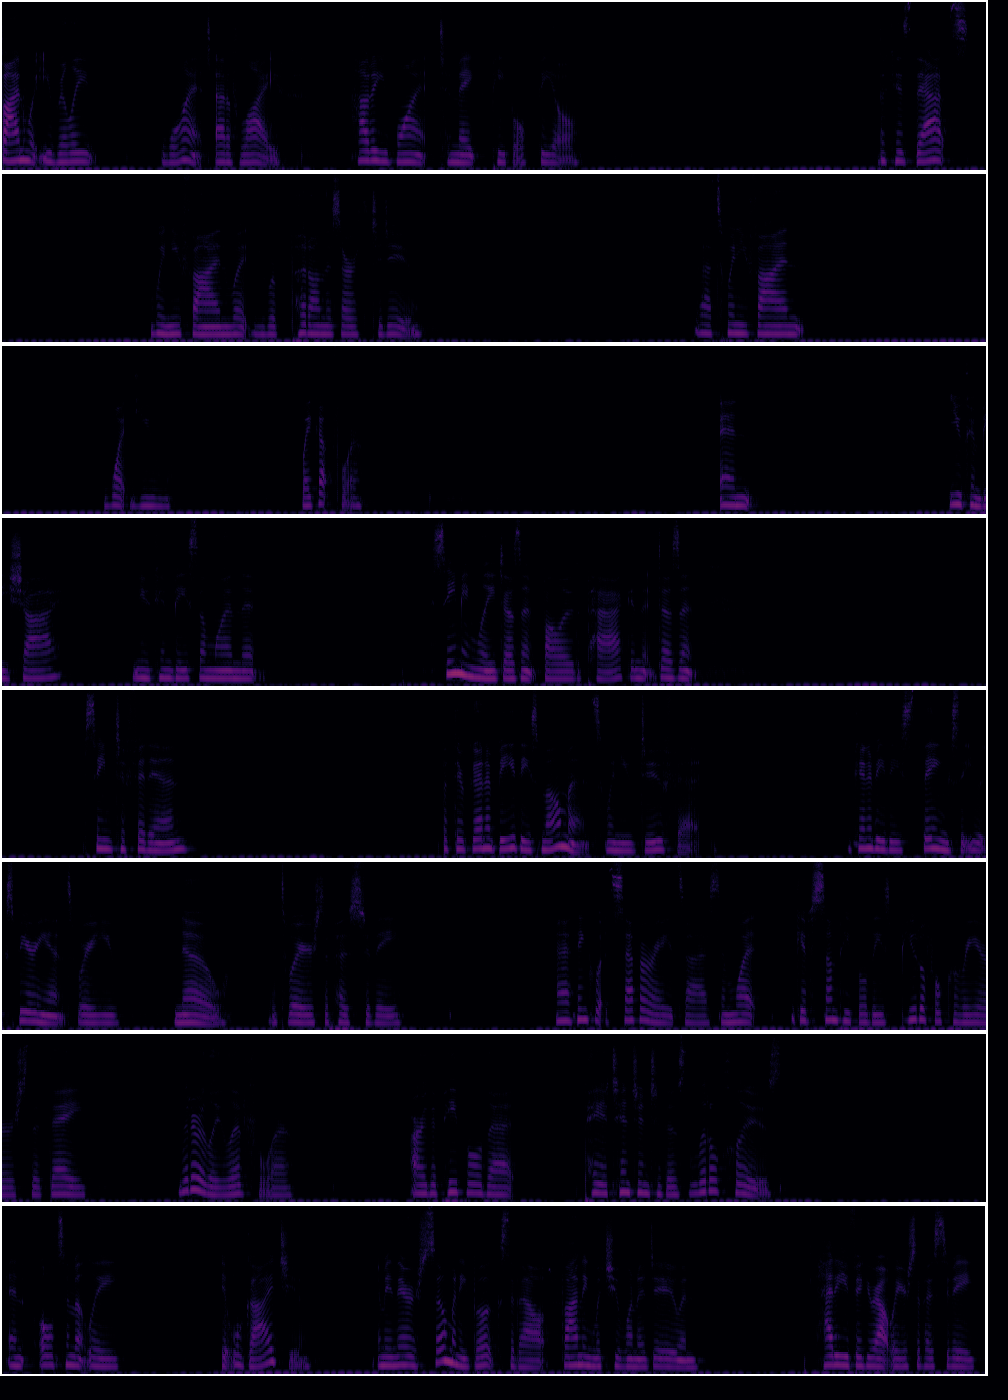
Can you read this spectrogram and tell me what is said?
find what you really want out of life. How do you want to make people feel? Because that's find what you were put on this earth to do. That's when you find what you wake up for. And you can be shy. You can be someone that seemingly doesn't follow the pack and that doesn't seem to fit in. There are going to be these moments when you do fit. There are going to be these things that you experience where you know it's where you're supposed to be. And I think what separates us and what gives some people these beautiful careers that they literally live for are the people that pay attention to those little clues and ultimately it will guide you. I mean, there are so many books about finding what you want to do and how do you figure out what you're supposed to be.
